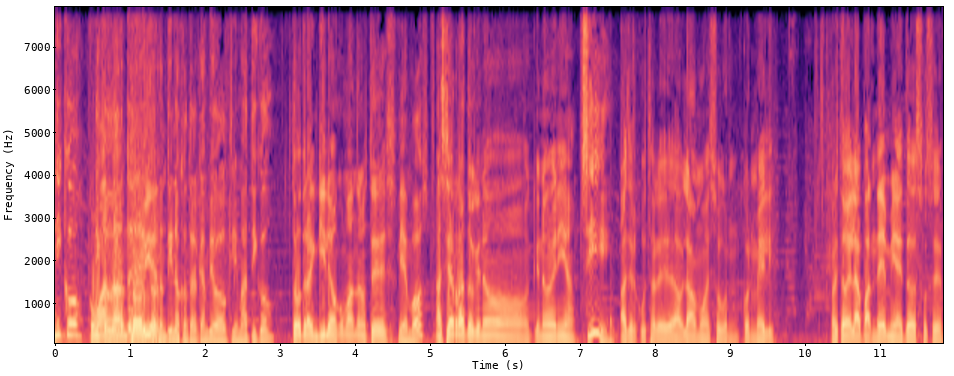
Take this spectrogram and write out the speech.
Nico? ¿Cómo Nico andan? Duarte ¿Todo bien? Correntinos contra el Cambio Climático. ¿Todo tranquilo? ¿Cómo andan ustedes? Bien, ¿vos? Hacía rato que no, que no venía. Sí, Ayer justo le hablábamos eso con, con Meli. Con esto de la pandemia y todo eso se...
